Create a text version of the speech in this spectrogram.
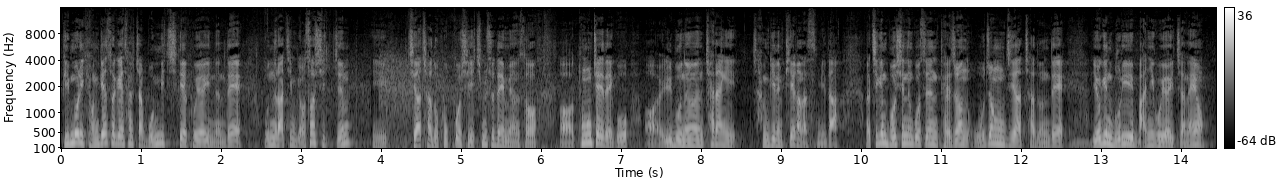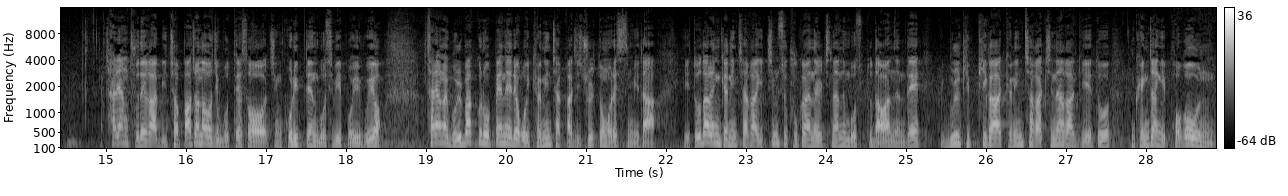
빗물이 경계석에 살짝 못 미치게 고여 있는데 오늘 아침 6시쯤 이 지하차도 곳곳이 침수되면서 어, 통제되고 어, 일부는 차량이 잠기는 피해가 났습니다. 어, 지금 보시는 곳은 대전 오정 지하차도인데 여긴 물이 많이 고여 있잖아요. 차량 두 대가 미처 빠져나오지 못해서 지금 고립된 모습이 보이고요. 차량을 물 밖으로 빼내려고 견인차까지 출동을 했습니다. 또 다른 견인차가 이 침수 구간을 지나는 모습도 나왔는데 물 깊이가 견인차가 지나가기에도 굉장히 버거운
